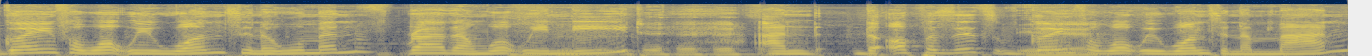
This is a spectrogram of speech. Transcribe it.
going for what we want in a woman rather than what we need. and the opposite, going Yeah. for what we want in a man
